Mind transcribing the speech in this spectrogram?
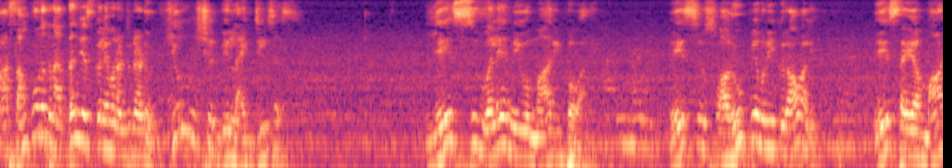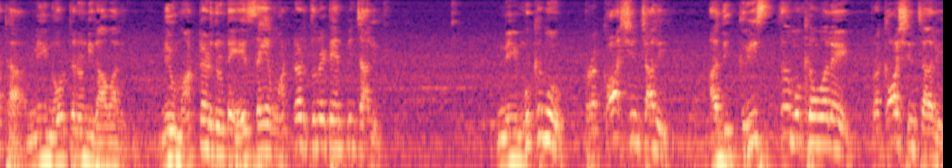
ఆ సంపూర్ణతను అర్థం చేసుకోలేమని అంటున్నాడు. You should be like Jesus యేసు వలె నీవు మారిపోవాలి. యేసు స్వరూప్యము నీకు రావాలి. ఏసయ్య మాట నీ నోట నుండి రావాలి. నీవు మాట్లాడుతుంటే ఏసయ్య మాట్లాడుతున్నట్టే అనిపించాలి. నీ ముఖము ప్రకాశించాలి. అది క్రీస్తు ముఖం వలె ప్రకాశించాలి.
